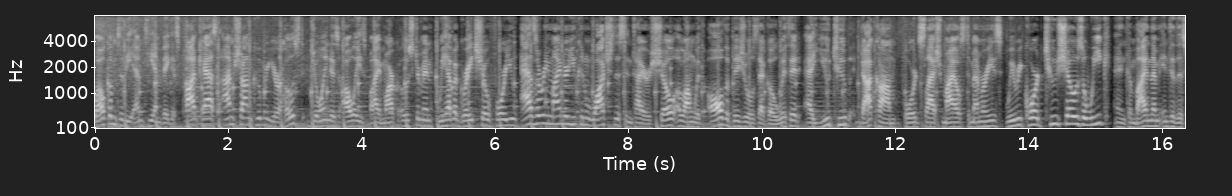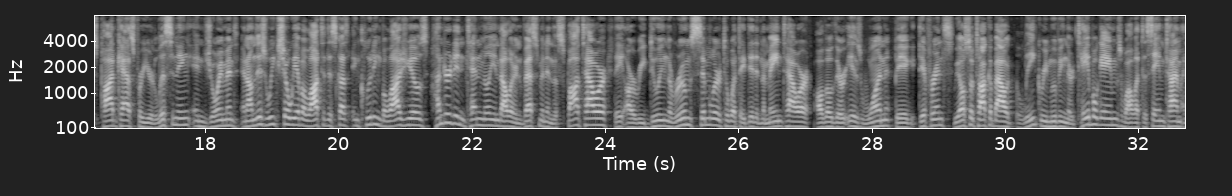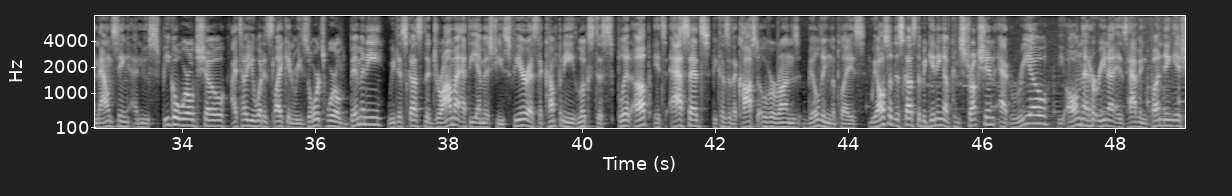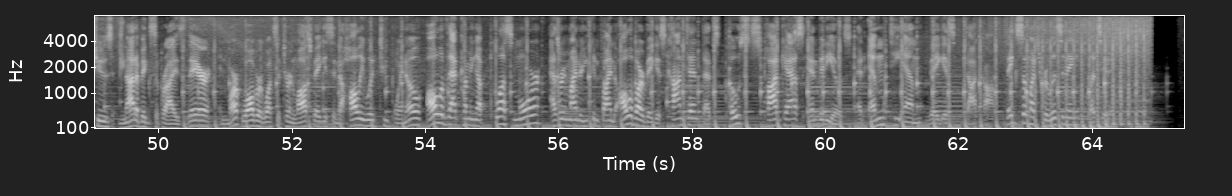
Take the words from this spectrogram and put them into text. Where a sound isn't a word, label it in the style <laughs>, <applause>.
welcome to the MTM Vegas podcast. I'm Shawn Coomer, your host, joined as always by Mark Osterman. We have a great show for you. As a reminder, you can watch this entire show along with all the visuals that go with it at youtube.com forward slash miles to memories. We record two shows a week and combine them into this podcast for your listening enjoyment. And on this week's show, we have a lot to discuss, including Bellagio's $110 million investment in the Spa Tower. They are redoing the rooms similar to what they did in the main tower, although there is one big difference. We also talk about LINQ removing their table games while at the same time announcing a new Spiegelworld show. I tell you what it's like in Resorts World Bimini. We discuss the drama at the MSG Sphere as the company looks to split up its assets because of the cost overruns building the place. We also discuss the beginning of construction at Rio. The AllNet Arena is having funding issues, not a big surprise there. And Mark Wahlberg wants to turn Las Vegas into Hollywood 2.0. All of that coming up, plus more. As a reminder, you can find all of our Vegas content that's posts, podcasts, and videos at mtmvegas.com. Thanks so much for listening. Let's hit it.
